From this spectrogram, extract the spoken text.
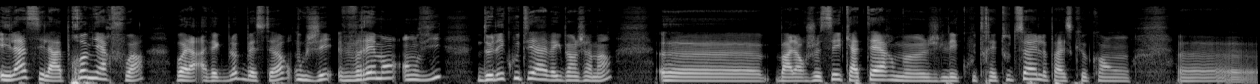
Et là, c'est la première fois, voilà, avec Blockbuster, où j'ai vraiment envie de l'écouter avec Benjamin. Euh, bah alors, je sais qu'à terme, je l'écouterai toute seule parce que quand, euh,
